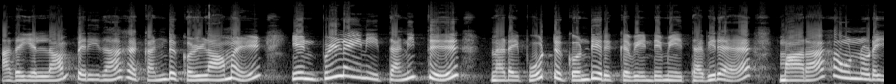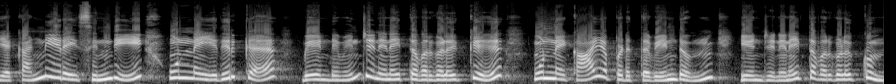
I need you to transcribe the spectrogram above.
அதையெல்லாம் பெரிதாக கண்டு கொள்ளாமல் என் பிள்ளை நீ தனித்து நடை போட்டு கொண்டிருக்க வேண்டுமே தவிர மாறாக உன்னுடைய கண்ணீரை சிந்தி உன்னை எதிர்க்க வேண்டுமென்று நினைத்தவர்களுக்கு உன்னை காயப்படுத்த வேண்டும் என்று நினைத்தவர்களுக்கும்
